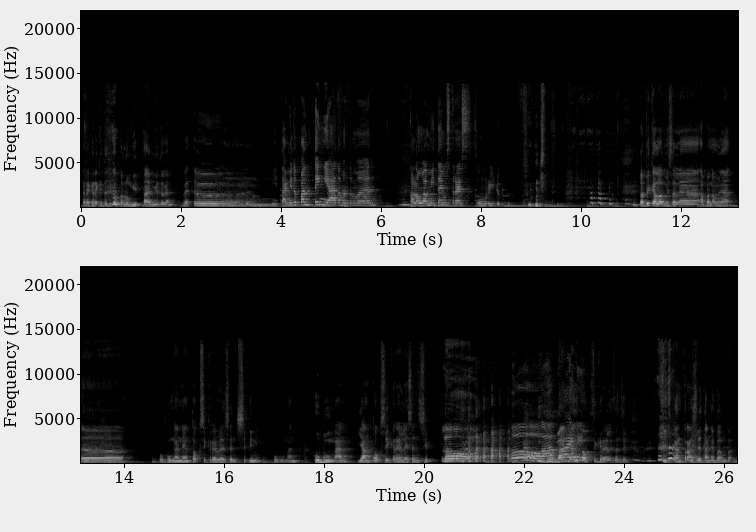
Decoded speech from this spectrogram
Kadang-kadang kita juga perlu me time gitu kan. betul. Me time itu penting ya teman-teman. Kalau nggak me time stres seumur hidup tuh. Tapi kalau misalnya apa namanya eh hubungan yang toxic relationship ini hubungan hubungan yang toxic relationship. Loh hubungan yang ini toxic relationship itu kan translatannya Bambang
